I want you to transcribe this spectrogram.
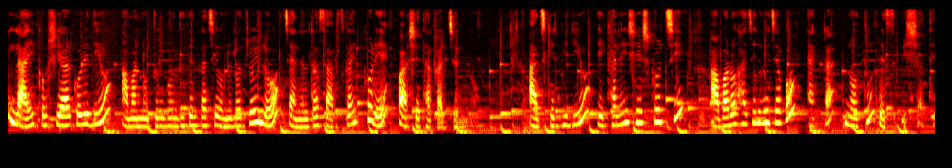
লাইক ও শেয়ার করে দিও। আমার নতুন বন্ধুদের কাছে অনুরোধ রইল চ্যানেলটা সাবস্ক্রাইব করে পাশে থাকার জন্য। আজকের ভিডিও এখানেই শেষ করছি। আবারও হাজির হয়ে যাব একটা নতুন রেসিপির সাথে।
